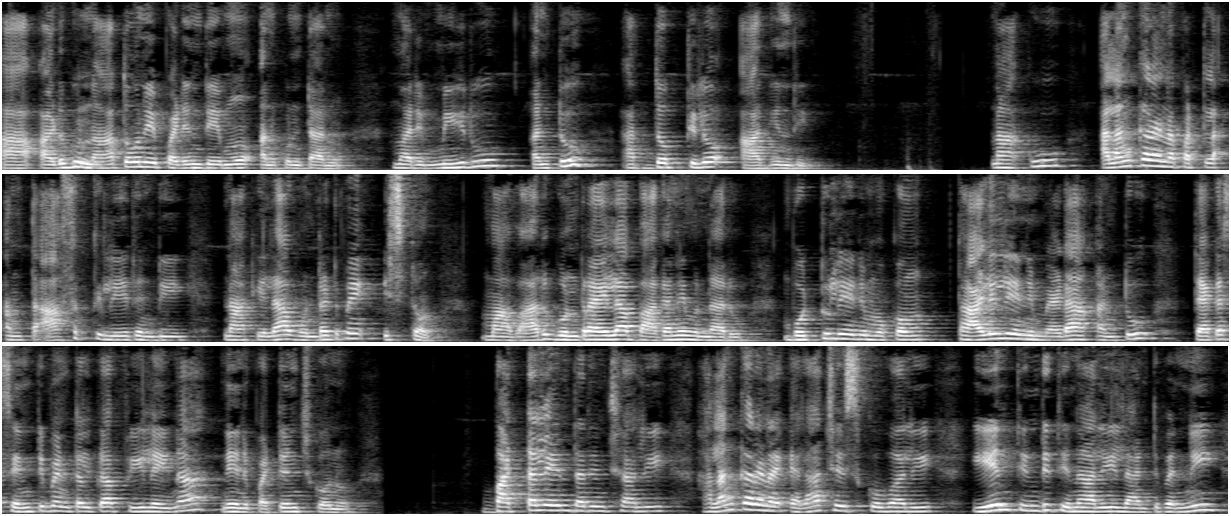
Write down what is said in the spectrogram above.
ఆ అడుగు నాతోనే పడిందేమో అనుకుంటాను. మరి మీరు అంటూ అర్ధోక్తిలో ఆగింది. నాకు అలంకరణ పట్ల అంత ఆసక్తి లేదండి. నాకు ఇలా ఉండటమే ఇష్టం. మా వారు గుండ్రాయిలా బాగానే ఉన్నారు. బొట్టు లేని ముఖం తాళి లేని మెడ అంటూ తెగ సెంటిమెంటల్గా ఫీల్ అయినా నేను పట్టించుకోను. బట్టలేం ధరించాలి? అలంకరణ ఎలా చేసుకోవాలి? ఏం తిండి తినాలి? లాంటివన్నీ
